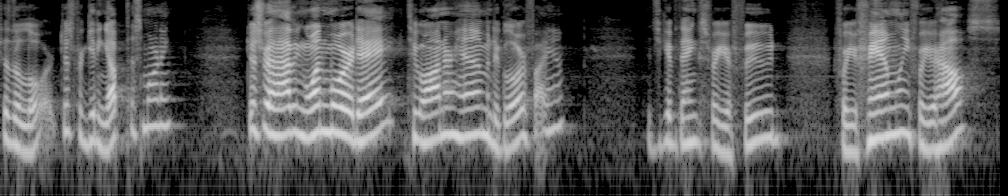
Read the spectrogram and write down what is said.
to the Lord just for getting up this morning? Just for having one more day to honor Him and to glorify Him? Did you give thanks for your food, for your family, for your house?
